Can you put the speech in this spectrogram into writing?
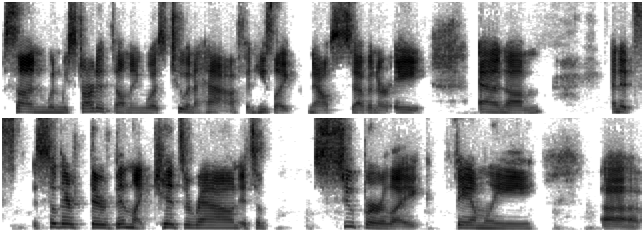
son when we started filming was two and a half, and he's like now seven or eight, and um, and it's so there there have been like kids around. It's a super like family uh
